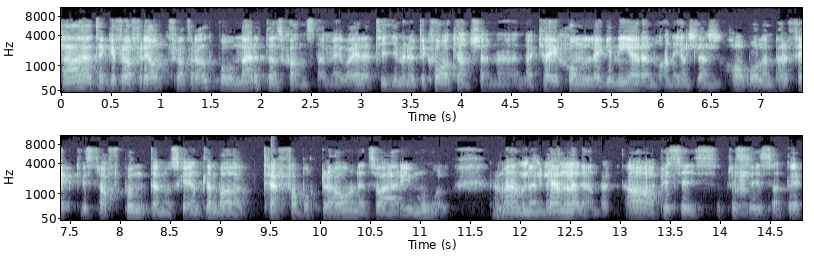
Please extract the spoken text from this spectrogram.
Ja, jag tänker framförallt, framförallt på Mertens chans där med, vad är det, 10 minuter kvar kanske, när, när Cajon lägger ner den och han egentligen har bollen perfekt vid straffpunkten och ska egentligen bara träffa bortre hörnet så är det ju mål. Men ja, bränner den. Ja, precis. precis. Mm. Att det,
